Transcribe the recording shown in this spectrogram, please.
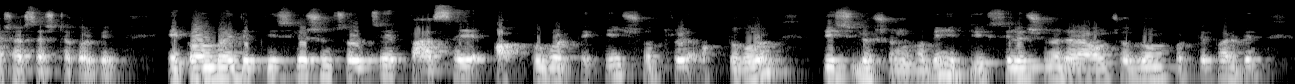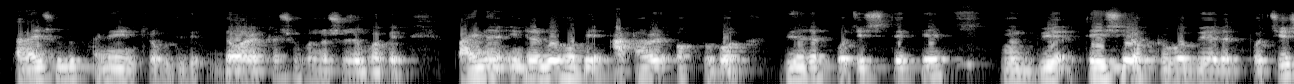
আসার চেষ্টা করবেন। এই কোম্পানিতে প্রি সিলেকশন চলছে পাঁচই অক্টোবর থেকে সতেরোই অক্টোবর প্রি সিলেকশন হবে। এই প্রি সিলেকশনে যারা অংশগ্রহণ করতে পারবেন, তারাই শুধু ফাইনাল ইন্টারভিউ দেওয়ার একটা সুবর্ণ সুযোগ পাবেন। ফাইনাল ইন্টারভিউ হবে আঠারোই অক্টোবর দুই হাজার পঁচিশ থেকে তেইশে অক্টোবর দুই হাজার পঁচিশ।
